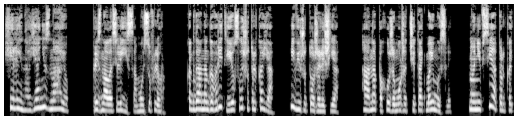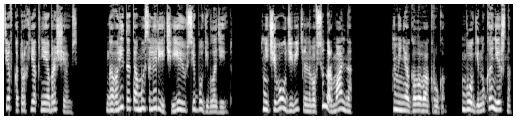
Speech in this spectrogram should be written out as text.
«Хелина, я не знаю», призналась Лииса, мой суфлер. Когда она говорит, ее слышу только я, и вижу тоже лишь я. А она, похоже, может читать мои мысли. Но не все, а только те, в которых я к ней обращаюсь. Говорит это мысль речи, ею все боги владеют. Ничего удивительного, все нормально. У меня голова кругом. Боги, ну конечно.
